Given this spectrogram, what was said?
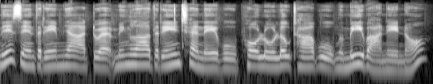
နေ့စဉ်သတင်းများအတွက်မင်္ဂလာသတင်း channel ကို follow လုပ်ထားဖို့မမေ့ပါနဲ့နော်။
